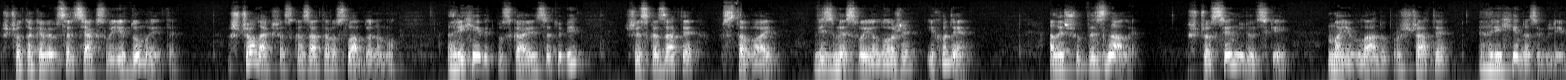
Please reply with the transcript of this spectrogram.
що таке ви в серцях своїх думаєте? Що легше сказати розслабленому? Гріхи відпускаються тобі, чи сказати вставай, візьми своє ложе і ходи. Але щоб ви знали, що син людський має владу прощати гріхи на землі.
